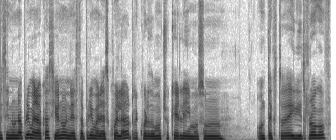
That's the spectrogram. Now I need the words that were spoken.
Pues en una primera ocasión o en esta primera escuela recuerdo mucho que leímos un, un texto de David Rogoff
